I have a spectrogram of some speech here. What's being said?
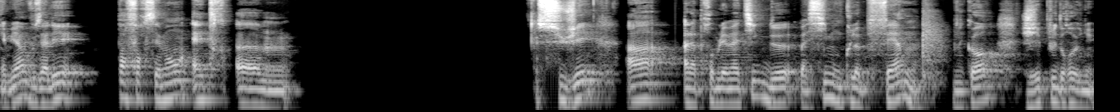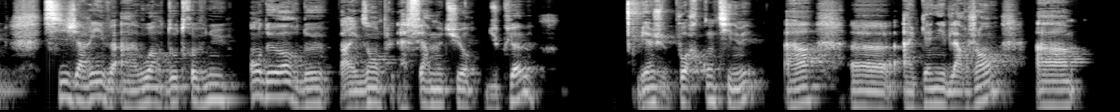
eh bien vous allez pas forcément être euh, sujet à, la problématique de bah, si mon club ferme, d'accord, j'ai plus de revenus. Si j'arrive à avoir d'autres revenus en dehors de, par exemple, la fermeture du club, eh bien, je vais pouvoir continuer à, euh, à gagner de l'argent, à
